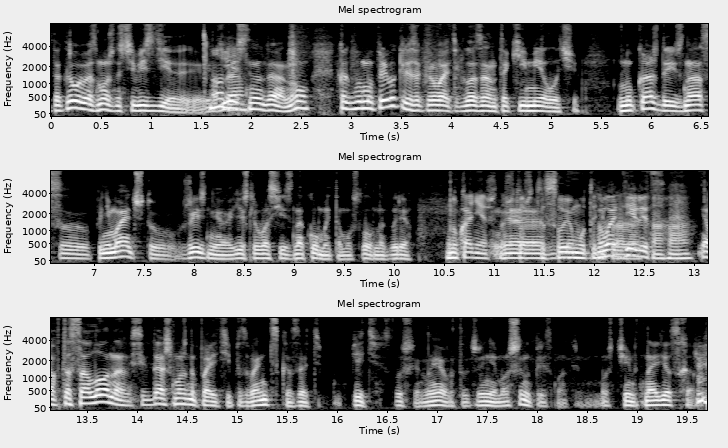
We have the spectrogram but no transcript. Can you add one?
Такой возможности везде. Ну, Есть, да. ну да. Ну, как бы мы привыкли закрывать глаза на такие мелочи. Ну, каждый из нас э, понимает, что в жизни, если у вас есть знакомый, там, условно говоря... Ну, конечно, что ж ты своему-то не Владелец ага. автосалона, всегда же можно пойти, позвонить, сказать, Петь, слушай, ну я вот тут жене машину присматриваю, может, что-нибудь найдется хорошее.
